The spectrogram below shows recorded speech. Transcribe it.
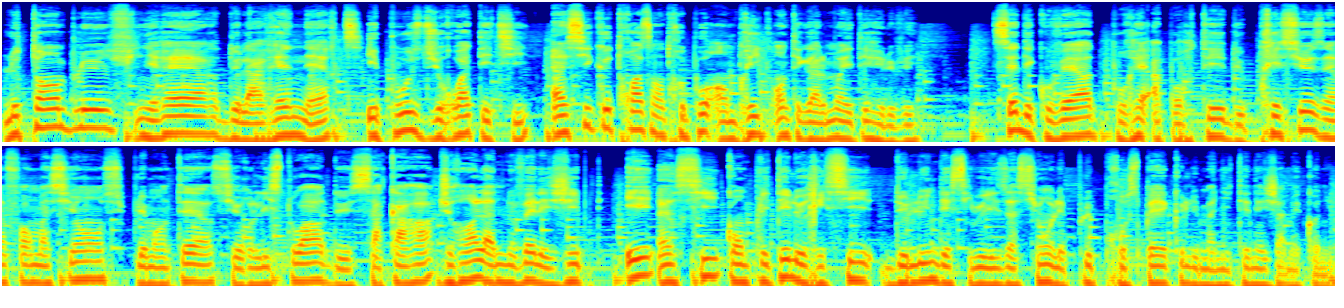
Le temple funéraire de la reine Nert, épouse du roi Téti, ainsi que trois entrepôts en briques ont également été relevés. Ces découvertes pourraient apporter de précieuses informations supplémentaires sur l'histoire de Saqqara durant la Nouvelle-Égypte et ainsi compléter le récit de l'une des civilisations les plus prospères que l'humanité n'ait jamais connues.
